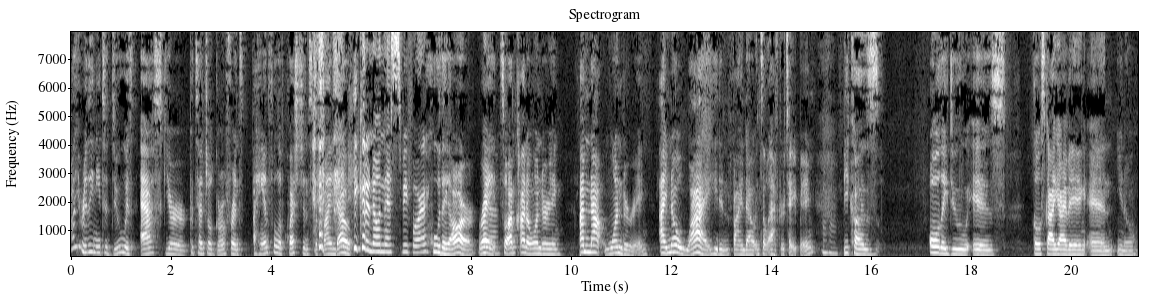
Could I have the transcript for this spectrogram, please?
all you really need to do is ask your potential girlfriends a handful of questions to find out He could have known this before. who they are, right? Yeah. So I'm kind of wondering. I'm not wondering. I know why he didn't find out until after taping Mm-hmm. because all they do is go skydiving and, you know,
